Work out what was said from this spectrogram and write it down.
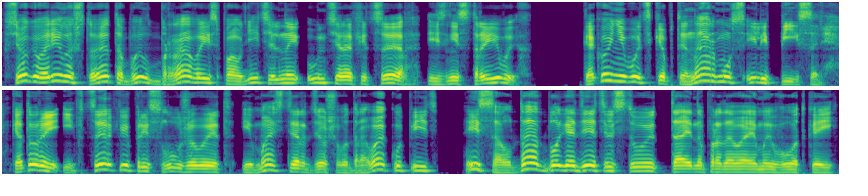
Все говорило, что это был бравый исполнительный унтер-офицер из нестроевых, какой-нибудь каптенармус или писарь, который и в церкви прислуживает, и мастер дешево дрова купить, и солдат благодетельствует, тайно продаваемой водкой.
